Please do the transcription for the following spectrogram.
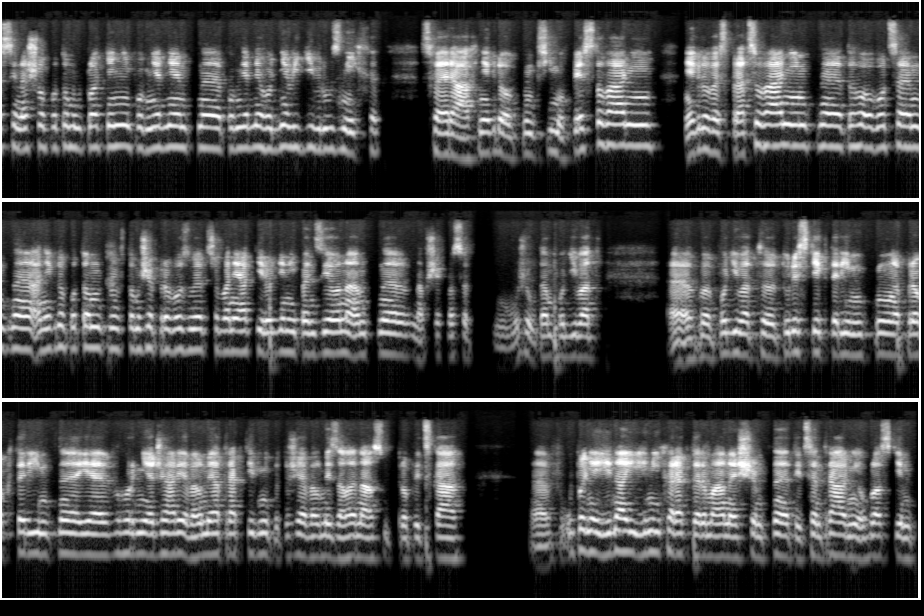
si našlo potom uplatnění poměrně, poměrně hodně lidí v různých sférách. Někdo přímo v pěstování, někdo ve zpracování eh, toho ovoce eh, a někdo potom v tom, že provozuje třeba nějaký rodinný penzion a eh, na všechno se můžou tam podívat podívat turisti, kterým, pro kterým je v Horní Adžárie velmi atraktivní, protože je velmi zelená, subtropická, úplně jiný, jiný charakter má než ty centrální oblasti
